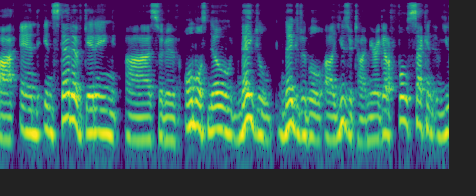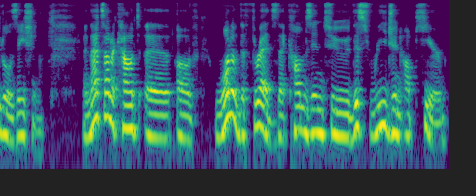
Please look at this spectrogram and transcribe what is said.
Uh, and instead of getting uh, sort of almost no negligible, negligible user time here, I got a full second of utilization. And that's on account uh, of one of the threads that comes into this region up here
